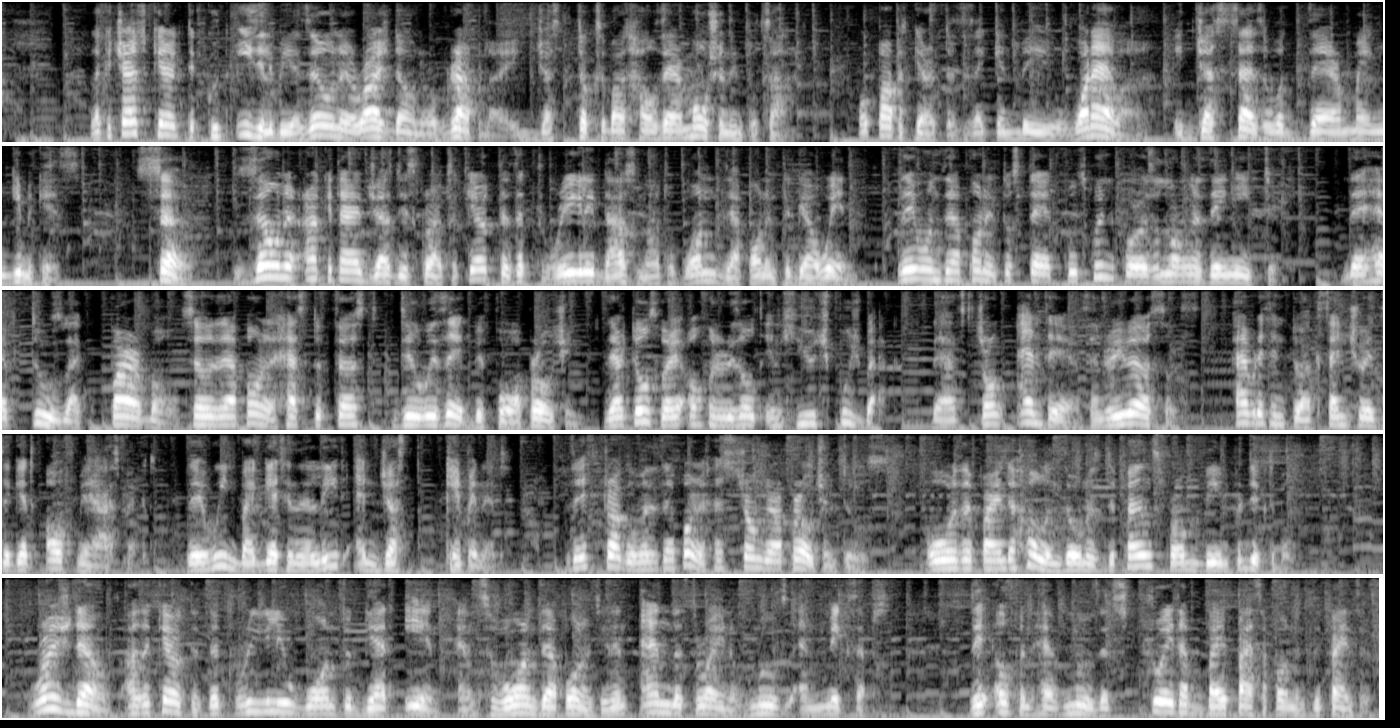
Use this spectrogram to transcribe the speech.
Like a charged character could easily be a zoner, rushdown or grappler, it just talks about how their motion inputs are. Or puppet characters, they can be whatever, it just says what their main gimmick is. So, zoner archetype just describes a character that really does not want the opponent to go in. They want the opponent to stay at full screen for as long as they need to. They have tools like Fireball, so the opponent has to first deal with it before approaching. Their tools very often result in huge pushback. They have strong anti-airs and reversals, everything to accentuate the get off me aspect. They win by getting a lead and just keeping it. They struggle when the opponent has stronger approaching tools, or they find a hole in the zoner's defense from being predictable. Rushdowns are the characters that really want to get in and swarm their opponents in an endless rain of moves and mix-ups. They often have moves that straight up bypass opponent's defenses.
